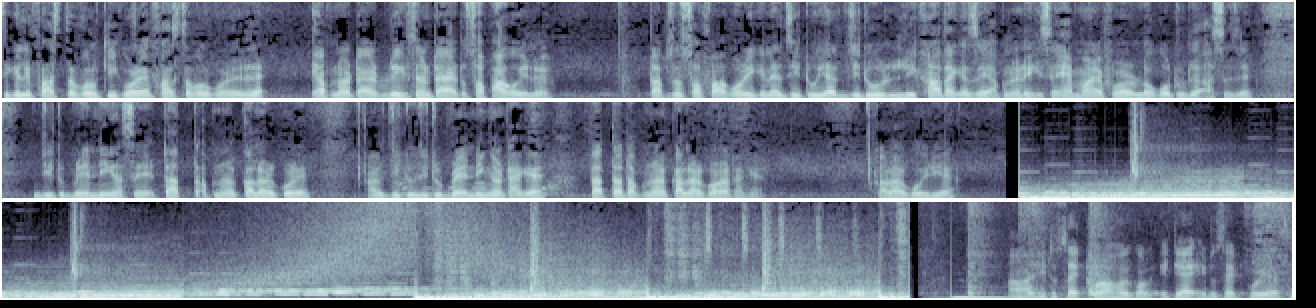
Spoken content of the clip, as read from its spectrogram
বেচিকেলি ফাৰ্ষ্ট অফ অল কি কৰে? ফাৰ্ষ্ট অফ অল যে আপোনাৰ টায়াৰটো দেখিছেনে? টায়াৰটো চফা কৰি লয়। তাৰপিছত চফা কৰি কিনে যিটো ইয়াত যিটো লিখা থাকে যে আপোনাৰ দেখিছে এম আৰ এফৰ লগতো আছে যে যিটো ব্ৰেণ্ডিং আছে তাত আপোনাৰ কালাৰ কৰে। আৰু যিটো যিটো ব্ৰেণ্ডিঙৰ থাকে তাত তাত আপোনাৰ কালাৰ কৰা থাকে। কালাৰ কৰি দিয়ে। সেইটো ছাইড কৰা হৈ গ'ল। এতিয়া এইটো ছাইড কৰি আছে।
